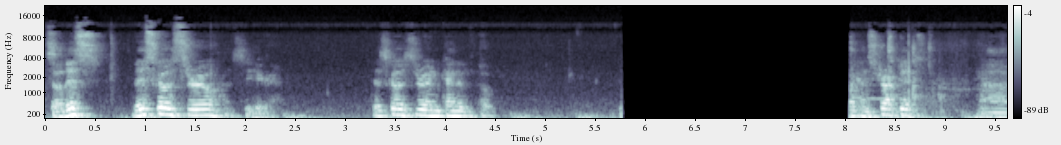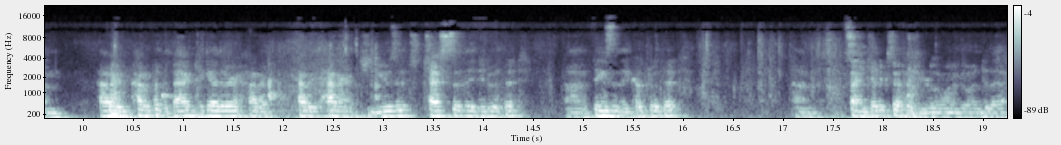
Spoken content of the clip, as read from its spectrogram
so this this goes through. Let's see here. This goes through and kind of oh, construct it, um, how to how to put the bag together, how to how to how to actually use it, tests that they did with it, um, things that they cooked with it, um, scientific stuff. If you really want to go into that,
